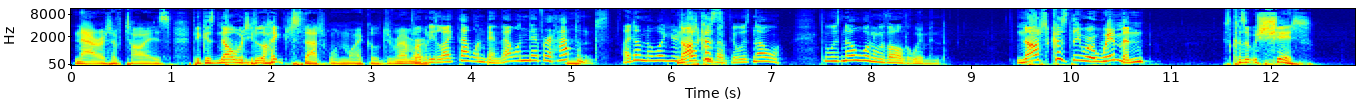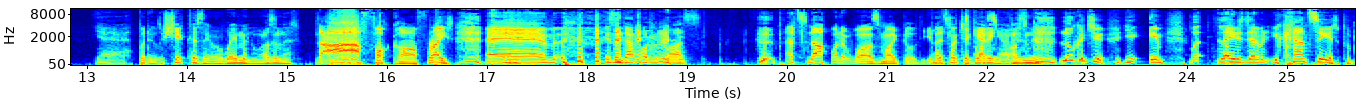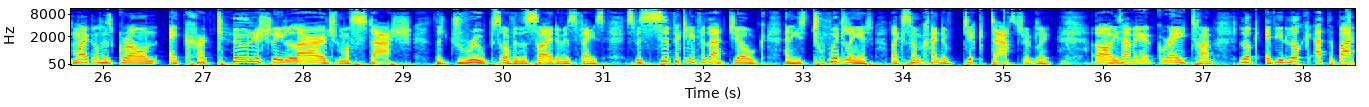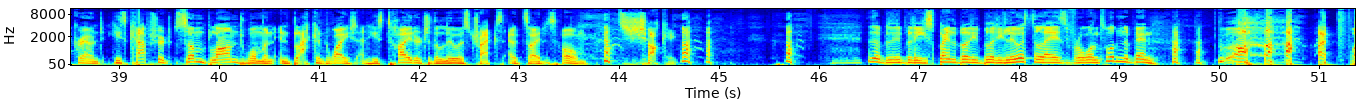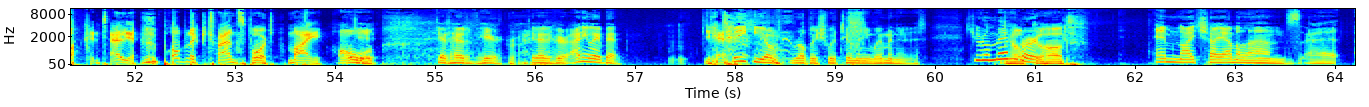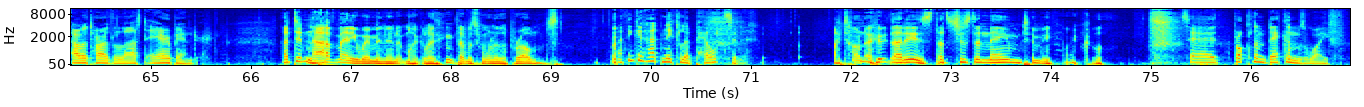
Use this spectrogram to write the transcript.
narrative ties. Because nobody liked that one, Michael. Do you remember? Nobody liked that one, Ben. That one never happened. I don't know what you're Not talking about. There was no, there was no one with all the women. Not because they were women, it's because it was shit. Yeah, but it was shit because they were women, wasn't it? Ah, fuck off. Right. Um, Isn't that what it was? That's not what it was, Michael. you That's what you're getting at, isn't it? Look at you. you um, but, ladies and gentlemen, you can't see it, but Michael has grown a cartoonishly large moustache that droops over the side of his face, specifically for that joke, and he's twiddling it like some kind of dick dastardly. Oh, he's having a great time. Look, if you look at the background, he's captured some blonde woman in black and white, and he's tied her to the Luas tracks outside his home. It's shocking. The bloody, bloody, explain the bloody, bloody Luas delays for once, wouldn't it, Ben? I fucking tell you, public transport, my hole. Get, get out of here. Right. Get out of here. Anyway, Ben, Yeah. speaking of rubbish with too many women in it, do you remember Oh God. M. Night Shyamalan's uh, Avatar The Last Airbender? That didn't have many women in it, Michael. I think that was one of the problems. I think it had Nicola Peltz in it. I don't know who that is. That's just a name to me, Michael. It's uh, Brooklyn Beckham's wife.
